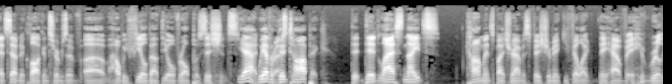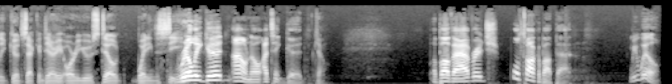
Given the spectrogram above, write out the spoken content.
at seven o'clock in terms of uh, how we feel about the overall positions. Yeah, we have a good topic. Did, did last night's comments by Travis Fisher make you feel like they have a really good secondary, or are you still waiting to see? Really good? I don't know. I'd say good. Okay. Above average? We'll talk about that. We will.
